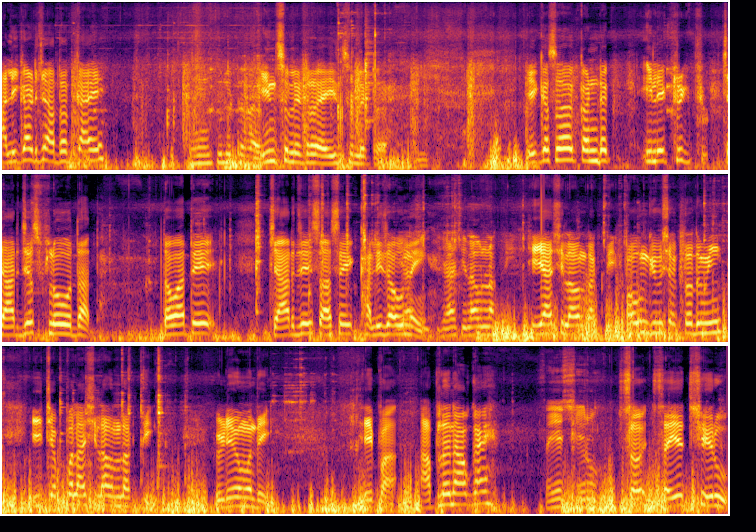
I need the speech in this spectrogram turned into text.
अलीकडच्या हातात काय? आहे? लिटर आहे. इन्सुलेटर आहे इन्सुलेटर हे कसं? कंडक्ट इलेक्ट्रिक चार्जेस फ्लो होतात. तेव्हा ते चार्जेस असे खाली जाऊ नये ह्याची लावून लागते ही अशी लावून लागते पाहून घेऊ शकता तुम्ही ही चप्पल अशी लावून लागते व्हिडिओमध्ये हे पा आपलं नाव काय सय्यद शेरू स सय्यद शेरू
